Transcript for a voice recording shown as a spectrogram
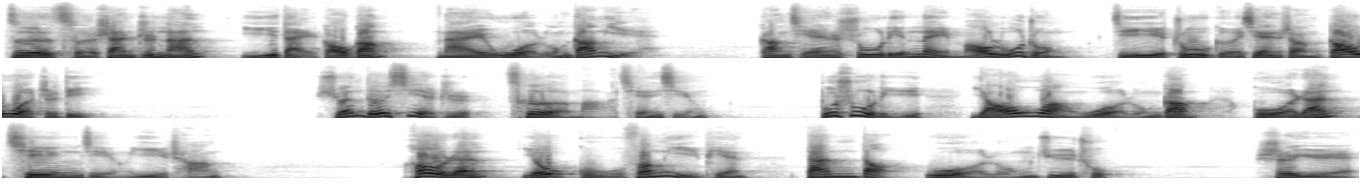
自此山之南一带高冈，乃卧龙冈也。冈前疏林内茅庐中，即诸葛先生高卧之地。”玄德谢之，策马前行。不数里，遥望卧龙冈，果然清景异常。后人有古风一篇，单道。卧龙居处，诗曰：“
